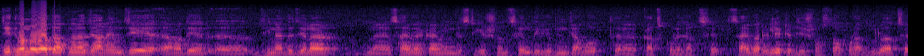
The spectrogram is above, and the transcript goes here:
জি, ধন্যবাদ। আপনারা জানেন যে আমাদের ঝিনাইদহ জেলার সাইবার ক্রাইম ইনভেস্টিগেশন সেল দীর্ঘদিন যাবৎ কাজ করে যাচ্ছে। সাইবার রিলেটেড যে সমস্ত অপরাধগুলো আছে,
